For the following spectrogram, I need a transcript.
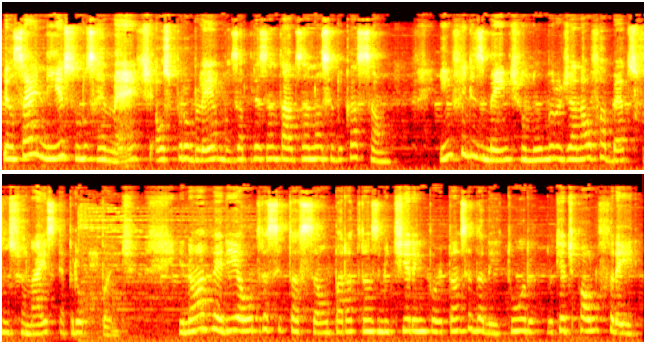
Pensar nisso nos remete aos problemas apresentados na nossa educação. Infelizmente, o número de analfabetos funcionais é preocupante, e não haveria outra citação para transmitir a importância da leitura do que a de Paulo Freire,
